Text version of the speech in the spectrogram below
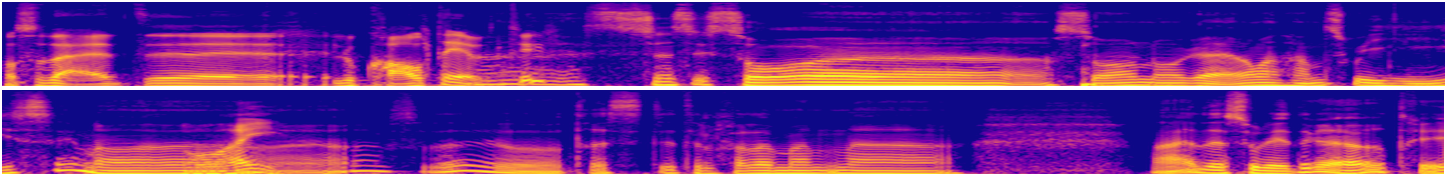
Altså det er et uh, lokalt eventyr. Jeg syns jeg så, så noe greier om at han skulle gi seg nå. Å, nei. Ja, så det er jo trist i tilfelle, men øh, Nei, det er solide greier. Tre,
